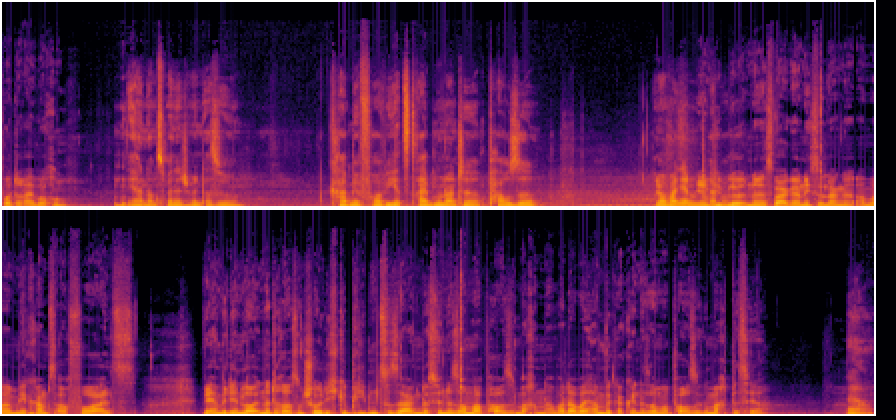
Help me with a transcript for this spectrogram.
Vor drei Wochen. Ehrenamtsmanagement. Also kam mir vor wie jetzt drei Monate Pause. Aber waren ja nur irgendwie blöd, ne? Es war gar nicht so lange, aber mir kam es auch vor, als wären wir den Leuten da draußen schuldig geblieben, zu sagen, dass wir eine Sommerpause machen. Aber dabei haben wir gar keine Sommerpause gemacht bisher. Ja,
